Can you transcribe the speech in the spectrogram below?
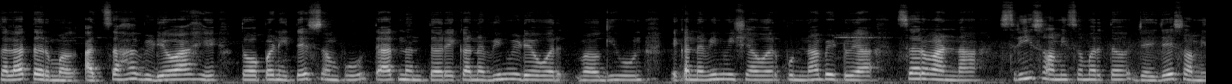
चला तर मग आजचा हा व्हिडिओ आहे. तो आपण इथेच संपू. त्यात नंतर एका नवीन व्हिडिओवर घेऊन एका नवीन विषयावर पुन्हा भेटूया. सर्वांना श्री स्वामी समर्थ. जय जय स्वामी.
